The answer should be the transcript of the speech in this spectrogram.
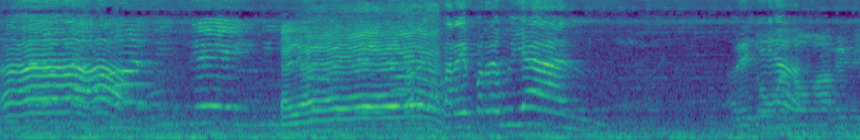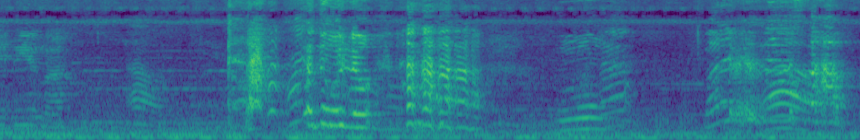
Ah, ah, ah. Ay, ay, ay, ay, ay, ay. Pare-pareho yan. Oh, sige kung ha. ano ang aking idea na. Oh. Sa dulo. Oo. Ah.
